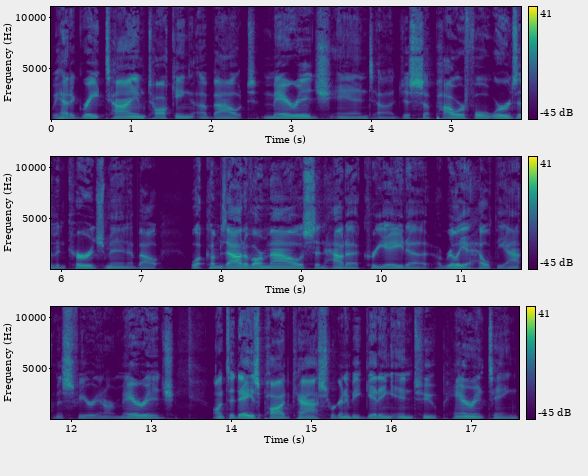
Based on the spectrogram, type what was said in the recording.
We had a great time talking about marriage and uh, just powerful words of encouragement about what comes out of our mouths and how to create a, a really a healthy atmosphere in our marriage. On today's podcast, we're going to be getting into parenting.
